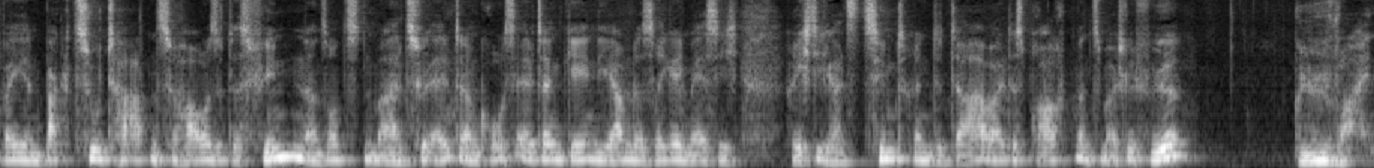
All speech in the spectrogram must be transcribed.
bei Ihren Backzutaten zu Hause das finden. Ansonsten mal zu Eltern, Großeltern gehen, die haben das regelmäßig richtig als Zimtrinde da, weil das braucht man zum Beispiel für Glühwein.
